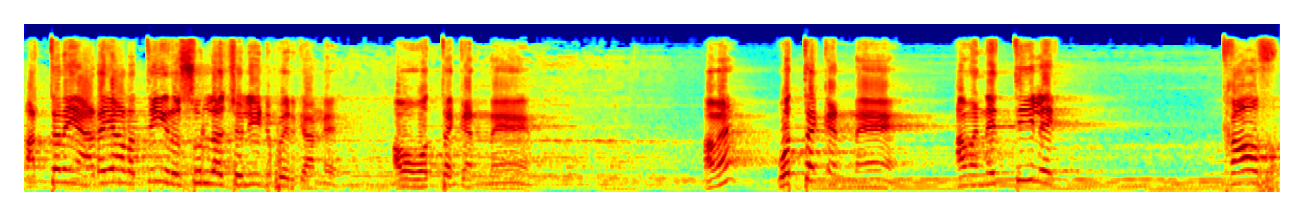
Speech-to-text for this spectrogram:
அத்தனை அடையாளத்தையும் ரசூல்லா சொல்லிட்டு போயிருக்காங்க. அவன் ஒத்த கண்ணு. அவன் ஒத்த கண்ணு. அவன் நெத்தியில காஃப்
